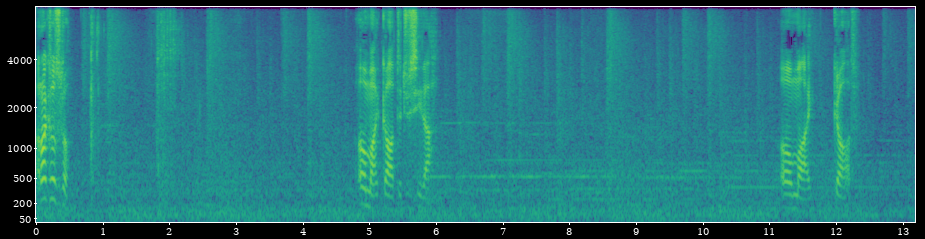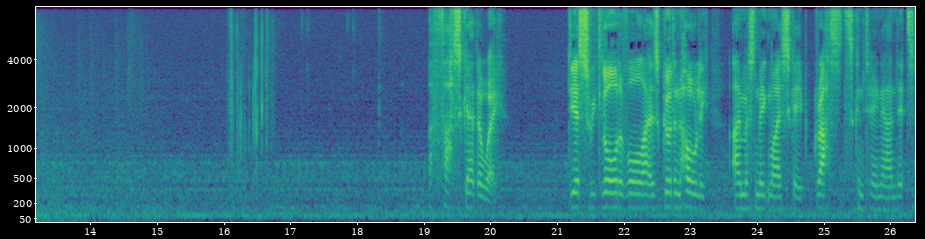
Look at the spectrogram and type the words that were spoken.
I close the door? Oh my god, did you see that? Oh my god. A fast getaway. Dear sweet Lord of all that is good and holy, I must make my escape, grasp this container and its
